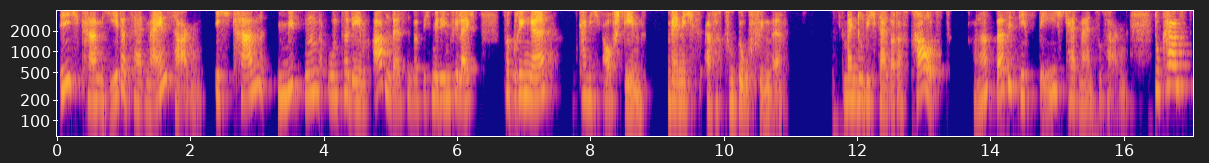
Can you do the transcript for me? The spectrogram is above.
ich kann jederzeit Nein sagen. Ich kann mitten unter dem Abendessen, das ich mit ihm vielleicht verbringe, kann ich aufstehen, wenn ich es einfach zu doof finde. Wenn du dich selber das traust. Das ist die Fähigkeit, Nein zu sagen. Du kannst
